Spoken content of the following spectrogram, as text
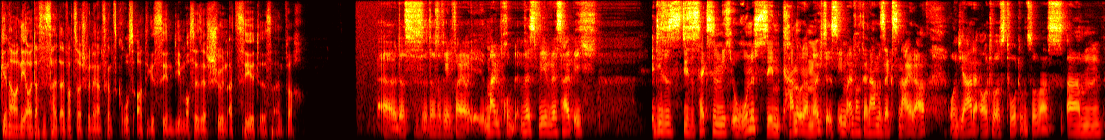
genau, nee, aber das ist halt einfach zum Beispiel eine ganz, ganz großartige Szene, die eben auch sehr, sehr schön erzählt ist einfach. Äh, das, das auf jeden Fall. Mein Problem, wes weshalb ich dieses, diese Sexszene nicht ironisch sehen kann oder möchte, ist eben einfach der Name Zack Snyder. Und ja, der Autor ist tot und sowas. Ähm,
